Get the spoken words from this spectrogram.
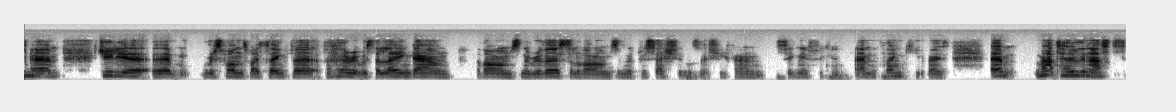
Mm. Um, Julia um, responds by saying for, for her it was the laying down of arms and the reversal of arms in the processions that she found significant. Um, thank you both. Um, Matt Hogan asks,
